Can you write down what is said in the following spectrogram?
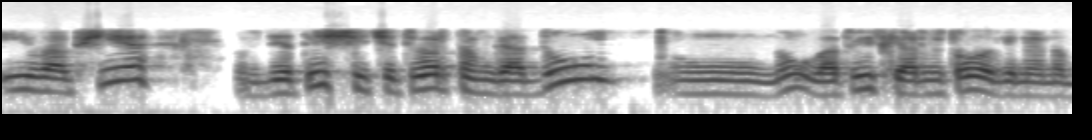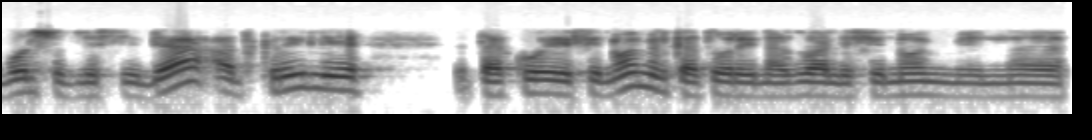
И вообще в 2004 году ну, латвийские орнитологи, наверное, больше для себя открыли такой феномен, который назвали феномен э,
